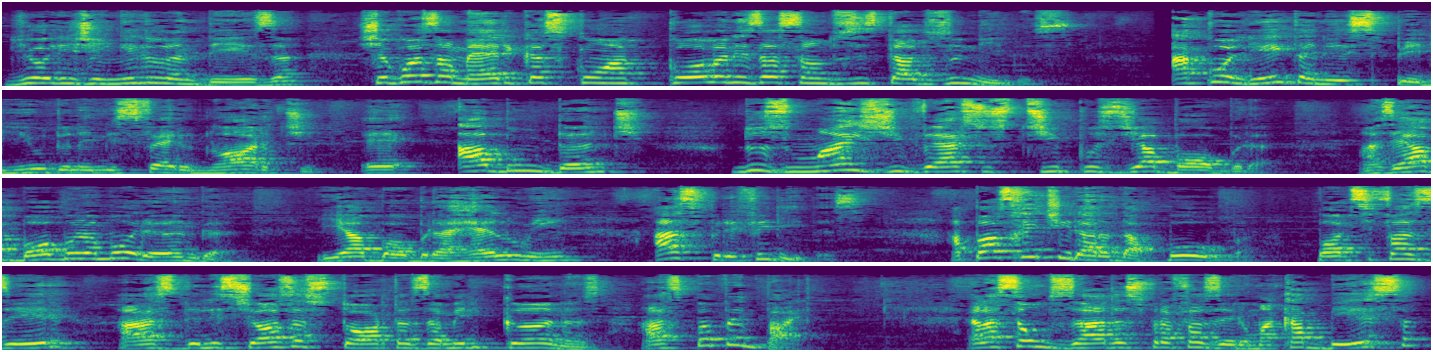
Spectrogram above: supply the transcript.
De origem irlandesa, chegou às Américas com a colonização dos Estados Unidos. A colheita nesse período no hemisfério norte é abundante dos mais diversos tipos de abóbora, mas é a abóbora moranga e a abóbora Halloween as preferidas. Após retirada da polpa, pode-se fazer as deliciosas tortas americanas, as pumpkin pie. Elas são usadas para fazer uma cabeça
